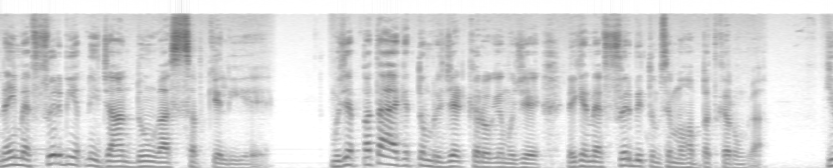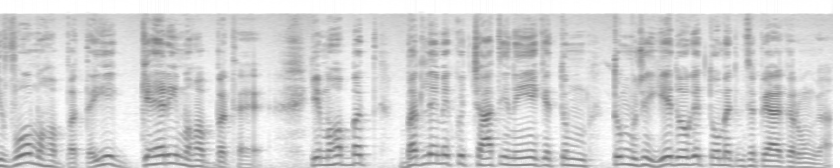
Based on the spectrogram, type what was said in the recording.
नहीं, मैं फिर भी अपनी जान दूँगा सबके लिए। मुझे पता है कि तुम रिजेक्ट करोगे मुझे, लेकिन मैं फिर भी तुमसे मोहब्बत करूँगा। ये वो मोहब्बत है, ये गहरी मोहब्बत है। ये मोहब्बत बदले में कुछ चाहती नहीं है कि तुम तुम मुझे ये दोगे तो मैं तुमसे प्यार करूँगा।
